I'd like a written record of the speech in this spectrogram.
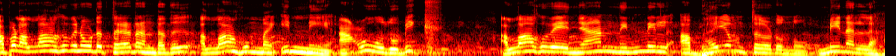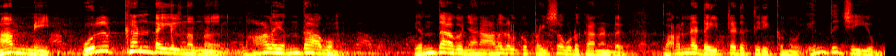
അപ്പോൾ അള്ളാഹുവിനോട് തേടേണ്ടത് അള്ളാഹുമ്മ ഇന്നി അഊദു ബിക് അള്ളാഹുവെ ഞാൻ നിന്നിൽ അഭയം തേടുന്നു. മിനൽ ഹമ്മി ഉത്കണ്ഠയിൽ നിന്ന്. നാളെ എന്താകും? എന്താകും? ഞാൻ ആളുകൾക്ക് പൈസ കൊടുക്കാനുണ്ട്. പറഞ്ഞ ഡേറ്റ് എടുത്തിരിക്കുന്നു. എന്ത് ചെയ്യും?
